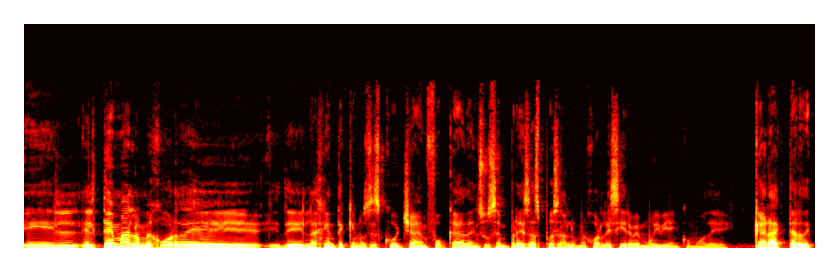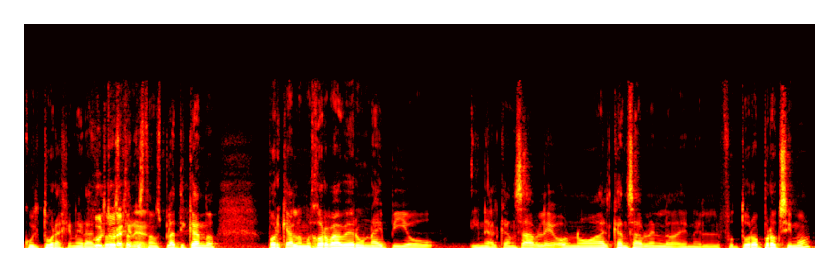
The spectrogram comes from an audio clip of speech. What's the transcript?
el, el tema a lo mejor de, de la gente que nos escucha enfocada en sus empresas, pues a lo mejor le sirve muy bien como de carácter de cultura general. todo esto general. que estamos platicando, porque a lo mejor va a haber un IPO inalcanzable o no alcanzable en, lo- en el futuro próximo.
